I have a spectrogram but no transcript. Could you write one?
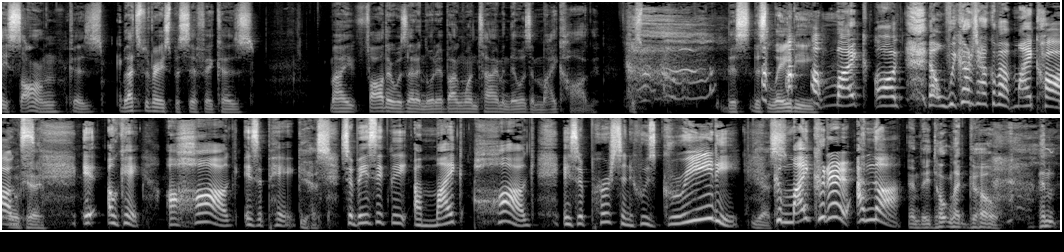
say song because that's very specific. Because my father was at a noraebang one time, and there was a mic hog. This, this, this lady. A mic hog. We got to talk about mic hogs. Okay. It, okay. A hog is a pig. Yes. So basically, a mic hog is a person who's greedy. Yes. And they don't let go. And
